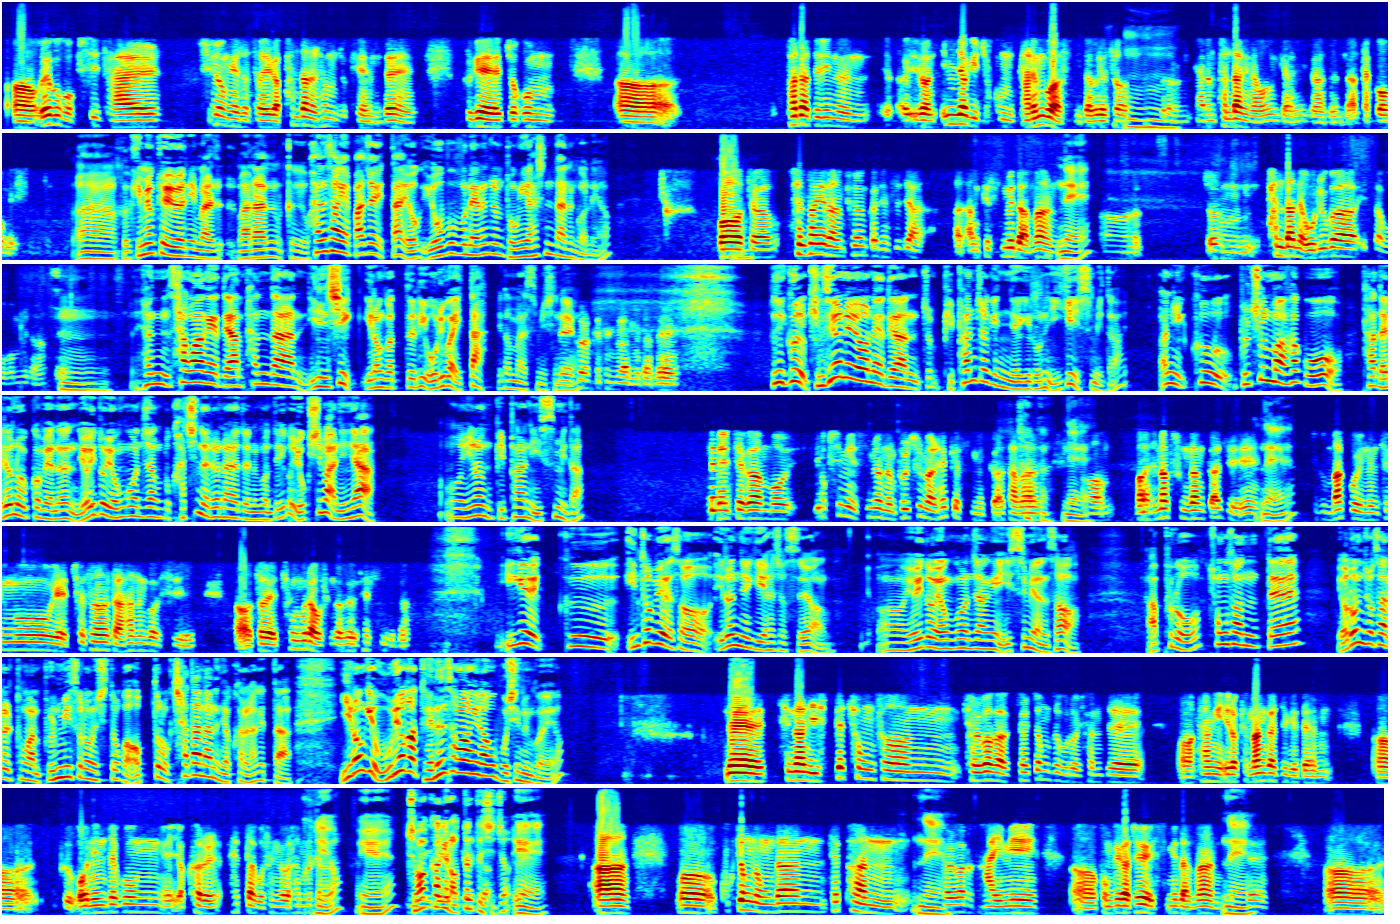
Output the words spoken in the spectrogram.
어, 왜곡 없이 잘 수용해서 저희가 판단을 하면 좋겠는데 그게 조금 어, 받아들이는 이런 입력이 조금 다른 것 같습니다. 그래서 음. 그런 다른 판단이 나오는 게 아닌가 하는 안타까움이 있습니다. 아, 그 김용태 의원이 말, 말한 그 환상에 빠져 있다. 요, 요 부분에는 좀 동의하신다는 거네요. 뭐 음. 제가 환상이라는 표현까지는 쓰지 않, 않겠습니다만 네. 어, 좀 판단에 오류가 있다고 봅니다. 네. 음, 현 상황에 대한 판단, 인식 이런 것들이 오류가 있다 이런 네, 말씀이시네요. 그렇게 생각합니다. 네. 근데 그 김세현 의원에 대한 좀 비판적인 얘기로는 이게 있습니다. 아니 그 불출마하고 다 내려놓을 거면은 여의도 연구원장도 같이 내려놔야 되는 건데 이거 욕심 아니냐? 뭐 이런 비판이 있습니다. 네, 제가 뭐 욕심이 있으면은 불출마를 했겠습니까? 다만 네, 어, 마지막 순간까지 네. 지금 맡고 있는 직무에 최선을 다하는 것이 어, 저의 책무라고 생각을 했습니다. 이게 그 인터뷰에서 이런 얘기 하셨어요. 어, 여의도 연구원장에 있으면서 앞으로 총선 때 여론조사를 통한 불미스러운 시도가 없도록 차단하는 역할을 하겠다. 이런 게 우려가 되는 상황이라고 보시는 거예요? 네, 지난 20대 총선 결과가 결정적으로 현재 어, 당이 이렇게 망가지게 된 어, 그 원인 제공의 역할을 했다고 생각을 합니다. 그래요? 예. 정확하게는 네, 어떤 그래서- 뜻이죠? 예. 아, 뭐 국정농단 재판 네. 결과로 다 이미 어, 공개가 되어 있습니다만, 네. 그때, 어,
